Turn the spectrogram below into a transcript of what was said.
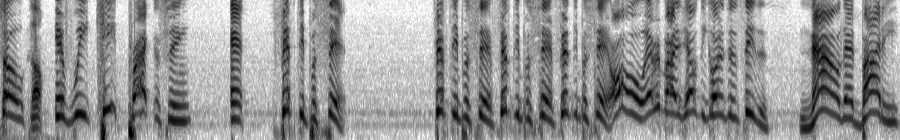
So No. if we keep practicing at 50%, 50%, 50%, 50%, oh, everybody's healthy going into the season. Now that body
